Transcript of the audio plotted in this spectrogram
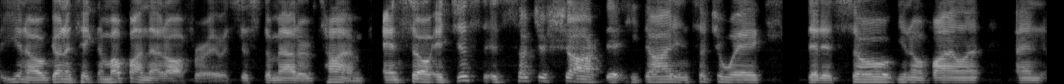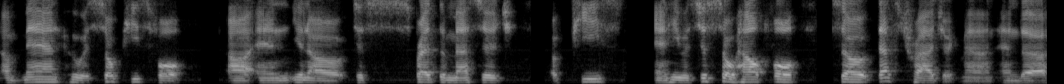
you know, going to take them up on that offer. It was just a matter of time. And so it just is such a shock that he died in such a way that is so, you know, violent and a man who is so peaceful uh, and you know just spread the message of peace. And he was just so helpful. So that's tragic man. And uh,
